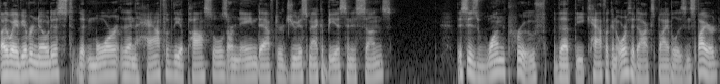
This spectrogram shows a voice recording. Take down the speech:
By the way, have you ever noticed that more than half of the apostles are named after Judas Maccabeus and his sons? This is one proof that the Catholic and Orthodox Bible is inspired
